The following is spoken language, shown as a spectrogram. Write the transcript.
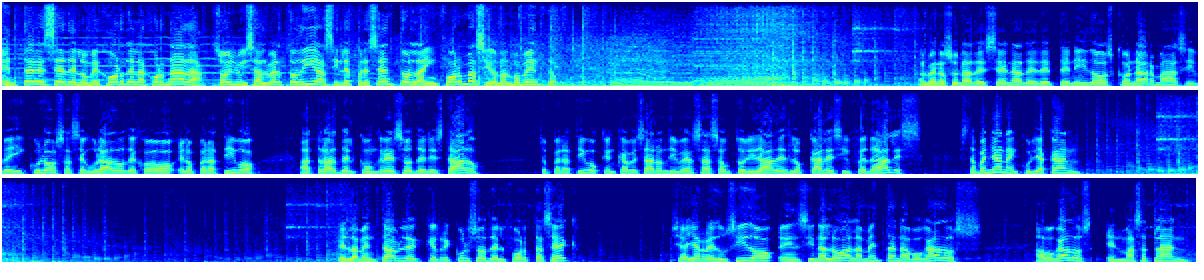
Entérese de lo mejor de la jornada. Soy Luis Alberto Díaz y le presento la información al momento. Al menos una decena de detenidos con armas y vehículos asegurados dejó el operativo atrás del Congreso del Estado. Este operativo que encabezaron diversas autoridades locales y federales esta mañana en Culiacán. Es lamentable que el recurso del Fortasec se haya reducido. En Sinaloa lamentan abogados, abogados en Mazatlán.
